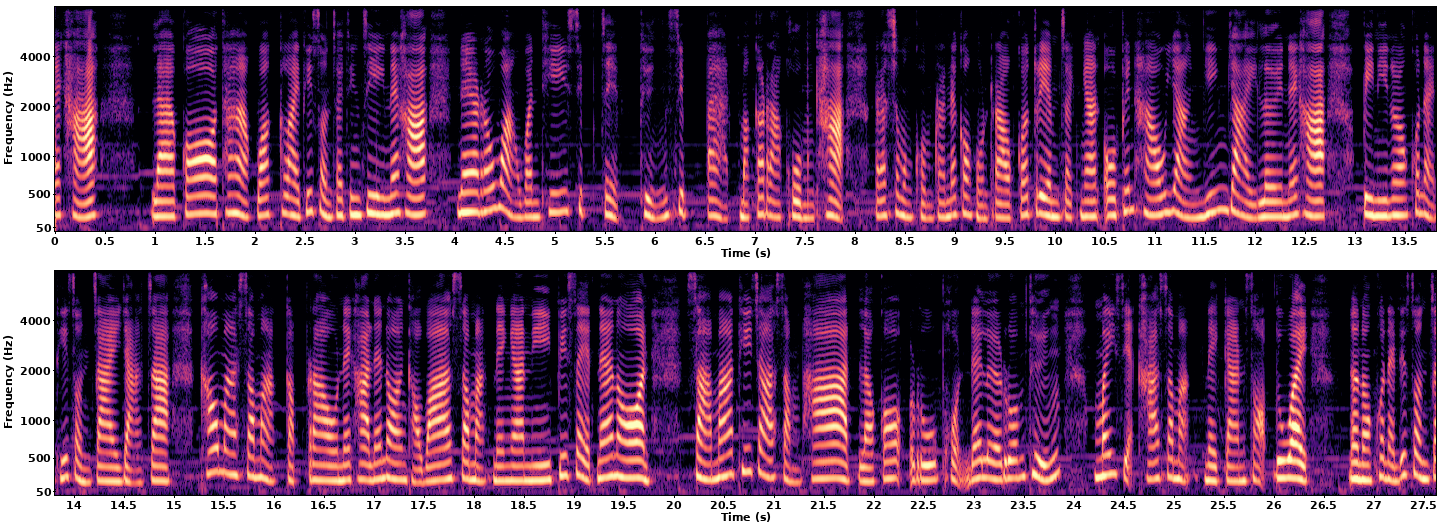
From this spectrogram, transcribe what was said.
นะคะแล้วก็ถ้าหากว่าใครที่สนใจจริง ๆ นะคะ ในระหว่างวันที่ 17 ถึง 18 มกราคมค่ะ ราชมงคลพระนครของเราก็เตรียมจัดงาน Open House อย่างยิ่งใหญ่เลยนะคะ ปีนี้น้องคนไหนที่สนใจอยากจะเข้ามาสมัครกับเรานะคะ แน่นอนค่ะว่าสมัครในงานนี้พิเศษแน่นอน สามารถที่จะสัมภาษณ์ แล้วก็รู้ผลได้เลยรวมถึงไม่เสียค่าสมัครในการสอบด้วยน้องๆคนไหนที่สนใจ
